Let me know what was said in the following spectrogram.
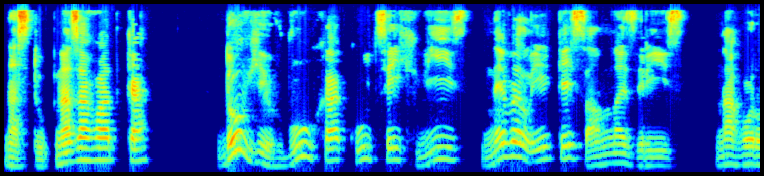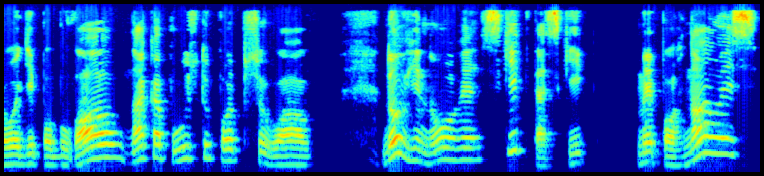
Наступна загадка. Довгі вуха, куций хвіст, невеликий сам на зріст. На городі побував, на капусту попсував. Довгі ноги, скік та скік. Ми погнались,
